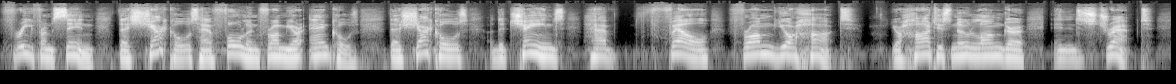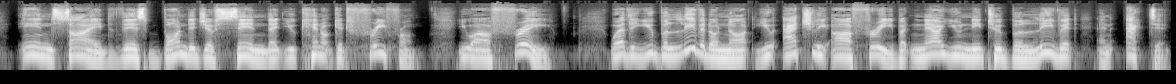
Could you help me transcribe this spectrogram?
free from sin. The shackles have fallen from your ankles. The shackles, the chains have fell from your heart. Your heart is no longer strapped inside this bondage of sin that you cannot get free from. You are free. Whether you believe it or not, you actually are free, but now you need to believe it and act it.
